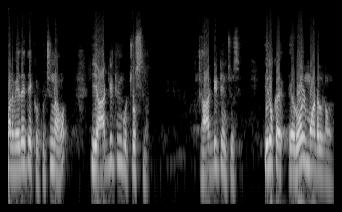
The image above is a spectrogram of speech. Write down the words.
మనం ఏదైతే ఇక్కడ కూర్చున్నామో ఈ ఆర్డిటీని కూడా చూస్తున్నాం. ఆర్డిటీని చూసి ఇది ఒక రోల్ మోడల్గా ఉంది.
